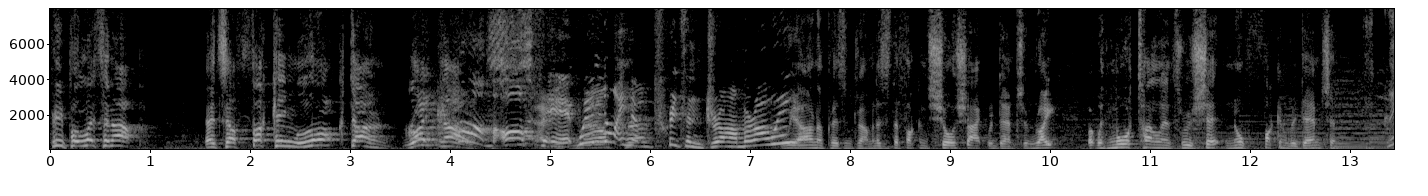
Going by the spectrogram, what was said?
people, listen up. It's a fucking lockdown right now. Come off it. We're not in a prison drama, are we? We are in a prison drama. This is the fucking Shawshank redemption, right? But with more tunneling through shit and no fucking redemption. Screw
